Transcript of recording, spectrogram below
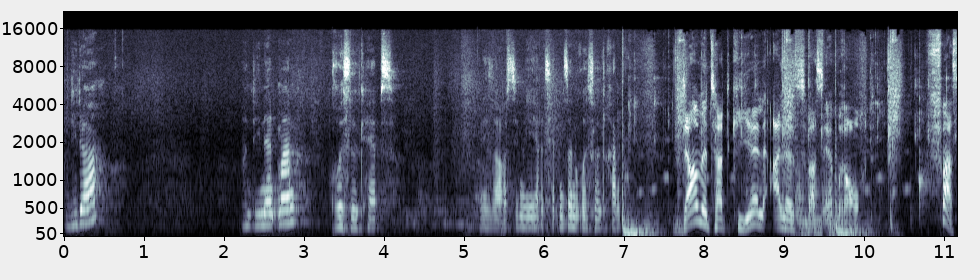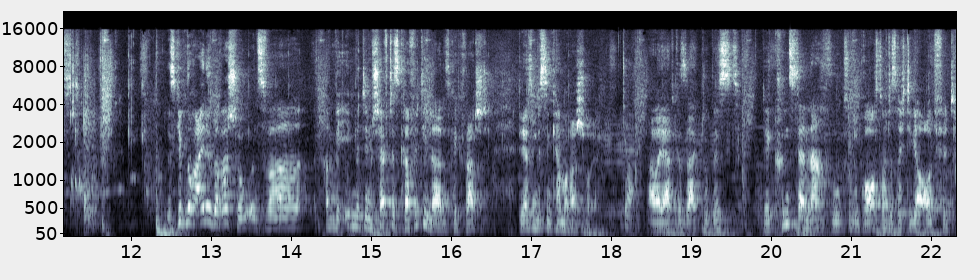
die da. Und die nennt man Rüsselcaps. Die so aussehen, wie, als hätten sie einen Rüssel dran. Damit hat Kiel alles, was er braucht. Fast. Es gibt noch eine Überraschung und zwar haben wir eben mit dem Chef des Graffiti-Ladens gequatscht. Der ist ein bisschen kamerascheu. Ja. Aber der hat gesagt, du bist der Künstlernachwuchs und du brauchst noch das richtige Outfit.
